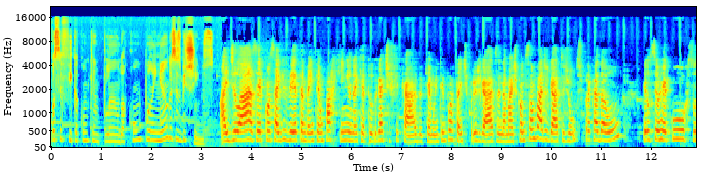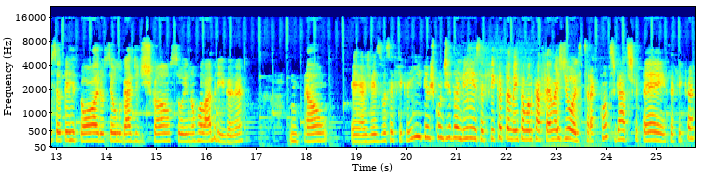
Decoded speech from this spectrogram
você fica contemplando, acompanhando esses bichinhos. Aí de lá você consegue ver também tem um parquinho, né, que é tudo gatificado, que é muito importante para os gatos, ainda mais quando são vários gatos juntos para cada um ter o seu recurso, o seu território, o seu lugar de descanso e não rolar briga, né? Então, é, às vezes você fica, ih, tem um escondido ali, você fica também tomando café, mas de olho, será quantos gatos que tem? Você fica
